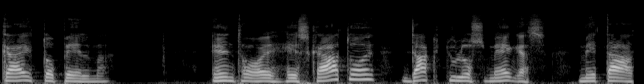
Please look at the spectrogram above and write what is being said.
cae topelma. Entoi hescatoi dactylos megas, meta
